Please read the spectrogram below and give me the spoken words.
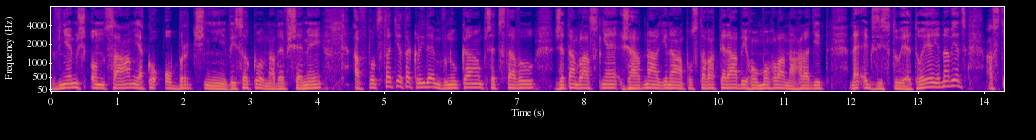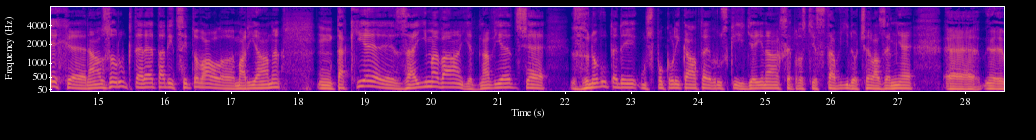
v němž on sám jako obrční vysoko nade všemi a v podstatě tak lidem vnuká představu, že tam vlastně žádná jiná postava, která by ho mohla nahradit, neexistuje. To je jedna věc a z těch eh, názorů, které tady citoval Marian, mm, tak je zajímavá jedna věc, že Znovu tedy už pokolikáté v ruských dějinách se prostě staví do čela země eh, eh,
